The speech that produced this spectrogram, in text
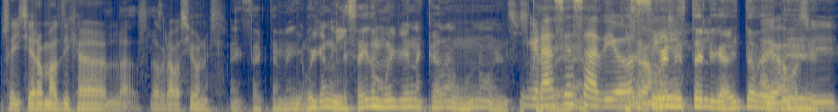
se hiciera más ligera las, las grabaciones. Exactamente. Oigan, y les ha ido muy bien a cada uno en sus Gracias a Dios, en sí. este ligadito de, Ahí vamos, de sí.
